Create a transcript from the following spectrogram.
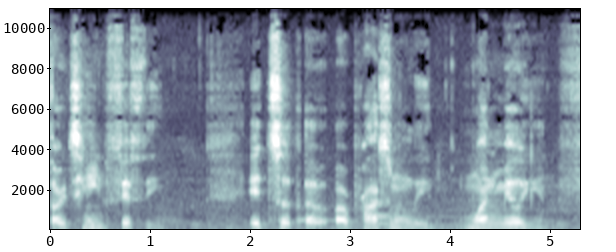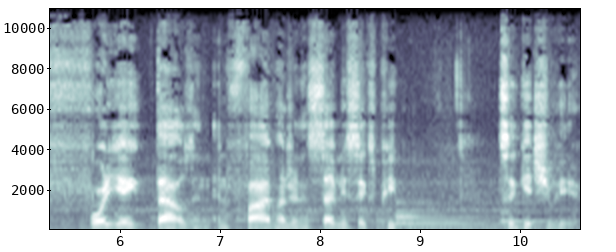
1350, it took uh, approximately 1,048,576 people to get you here.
